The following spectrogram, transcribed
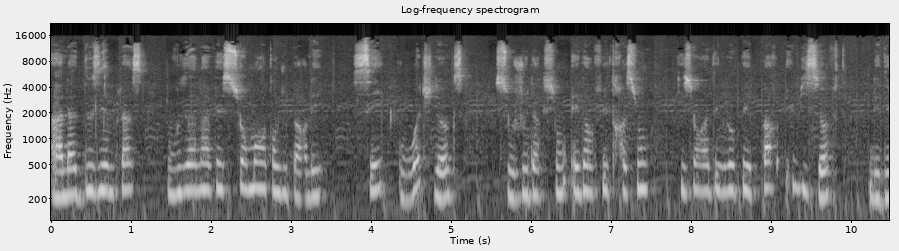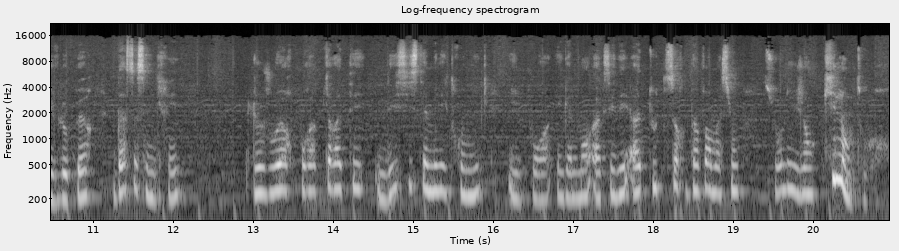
À la deuxième place, vous en avez sûrement entendu parler, c'est Watch Dogs, ce jeu d'action et d'infiltration qui sera développé par Ubisoft, les développeurs d'Assassin's Creed. Le joueur pourra pirater les systèmes électroniques et il pourra également accéder à toutes sortes d'informations sur les gens qui l'entourent.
